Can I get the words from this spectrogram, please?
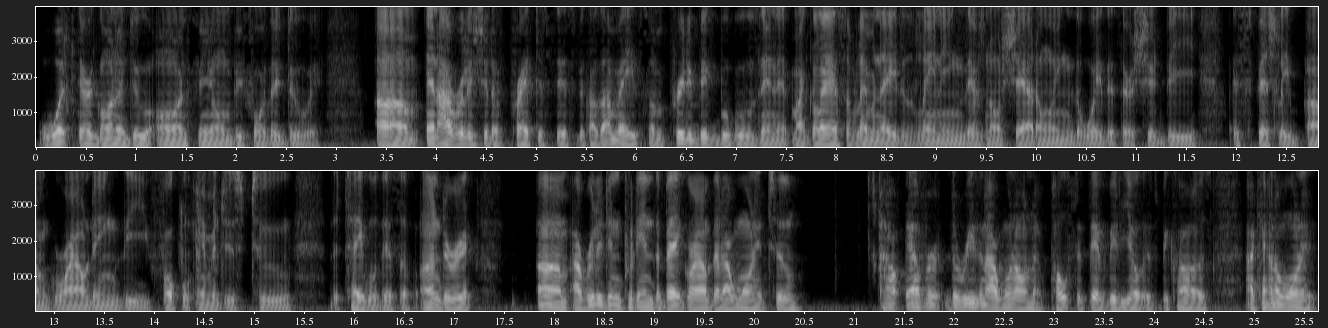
what they're going to do on film before they do it. Um, and I really should have practiced this because I made some pretty big boo-boos in it. My glass of lemonade is leaning. There's no shadowing the way that there should be, especially um, grounding the focal images to the table that's up under it. Um, I really didn't put in the background that I wanted to. However, the reason I went on and posted that video is because I kind of wanted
